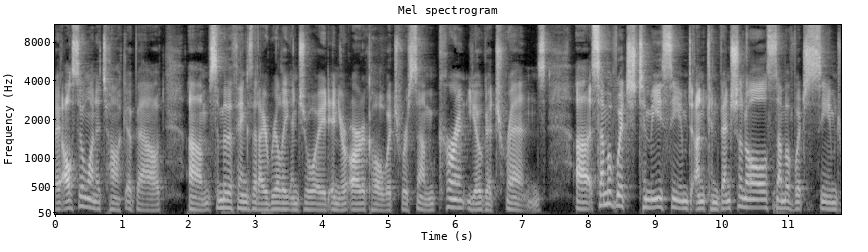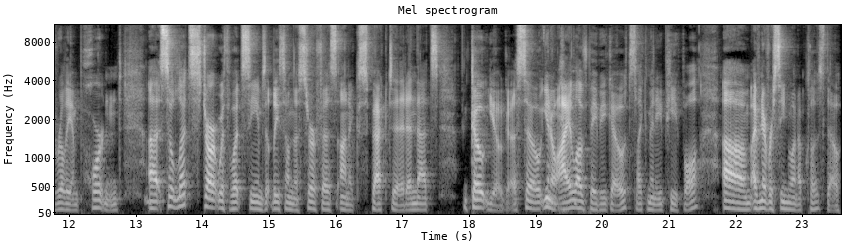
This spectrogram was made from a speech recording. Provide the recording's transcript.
I also want to talk about um, some of the things that I really enjoyed in your article, which were some current yoga trends, uh, some of which to me seemed unconventional, some of which seemed really important. Uh, so let's start with what seems, at least on the surface, unexpected, and that's goat yoga. So, you know, I love baby goats like many people. Um, I've never seen one up close though.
